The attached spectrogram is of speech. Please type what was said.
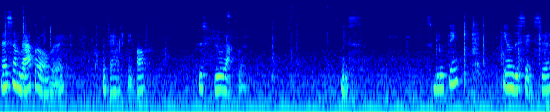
There's some wrapper over it, which I have to take off. This blue wrapper. This. This blue thing. Sir.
